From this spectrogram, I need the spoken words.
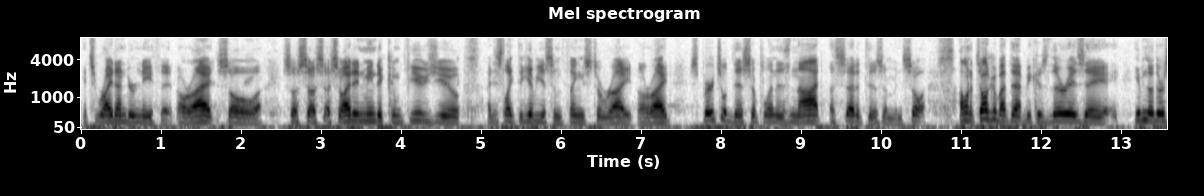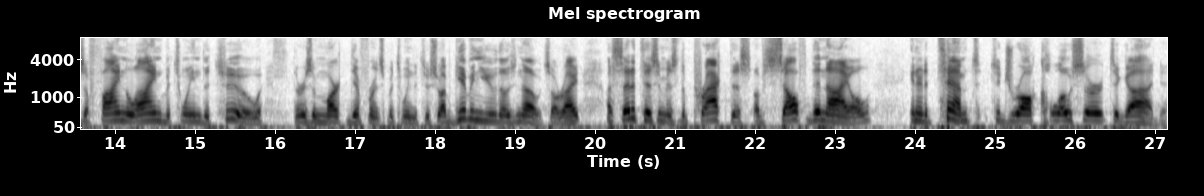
it's right underneath it. All right, so, uh, so, so, so, so I didn't mean to confuse you. I just like to give you some things to write. All right, spiritual discipline is not asceticism. And so I want to talk about that because there is a, even though there's a fine line between the two, there is a marked difference between the two. So I've given you those notes, all right? Asceticism is the practice of self denial in an attempt to draw closer to God.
